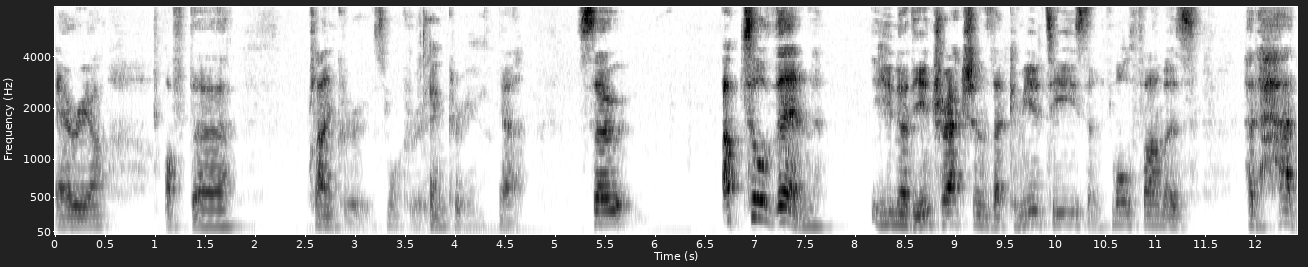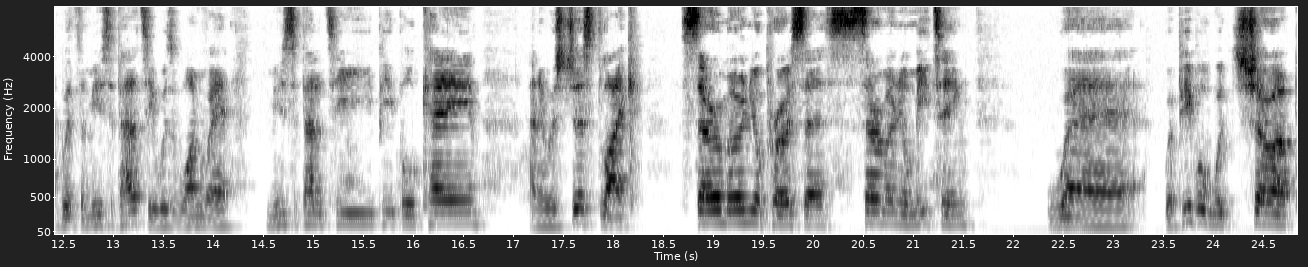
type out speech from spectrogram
area of the Klein Karoo, small Karoo. Klein Karoo. Yeah. So up till then, you know, the interactions that communities and small farmers had had with the municipality was one where municipality people came and it was just like ceremonial process, ceremonial meeting where where people would show up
